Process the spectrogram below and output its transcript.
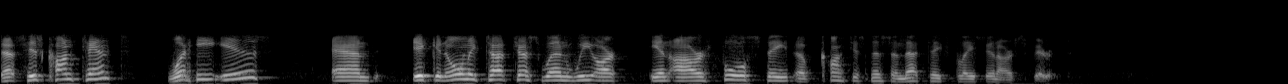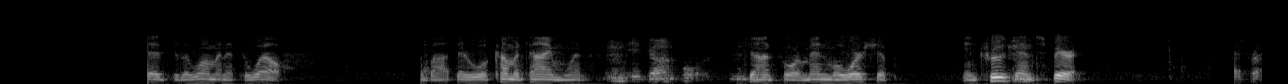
That's His content, what He is, and it can only touch us when we are in our full state of consciousness, and that takes place in our spirit. Said to the woman at the well about there will come a time when John 4. John 4 men will worship in truth and spirit. That's right.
